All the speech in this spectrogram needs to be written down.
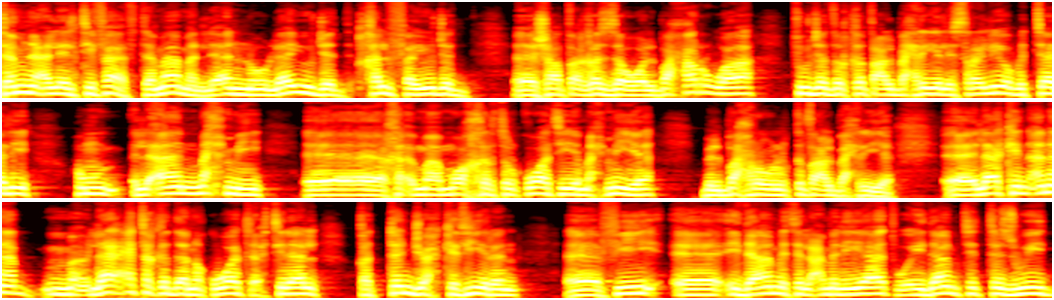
تمنع الالتفاف تماما لأنه لا يوجد خلفه يوجد آه، شاطئ غزة والبحر وتوجد القطعه البحرية الإسرائيلية وبالتالي هم الآن محمي آه، مؤخرة القوات هي محمية بالبحر والقطع البحرية. لكن أنا لا أعتقد أن قوات الاحتلال قد تنجح كثيرا في إدامة العمليات وإدامة التزويد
